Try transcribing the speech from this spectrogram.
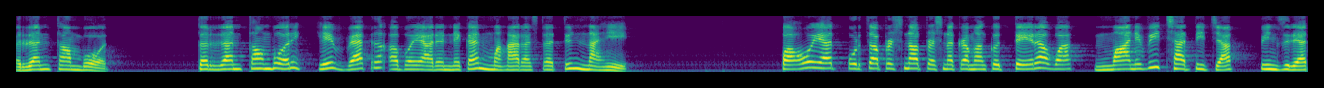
रणथांबोर. तर रणथांबोर हे व्याघ्र अभयारण्य काय महाराष्ट्रातील नाही. पाहूयात पुढचा प्रश्न. प्रश्न क्रमांक तेरावा मानवी छातीच्या पिंजऱ्यात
